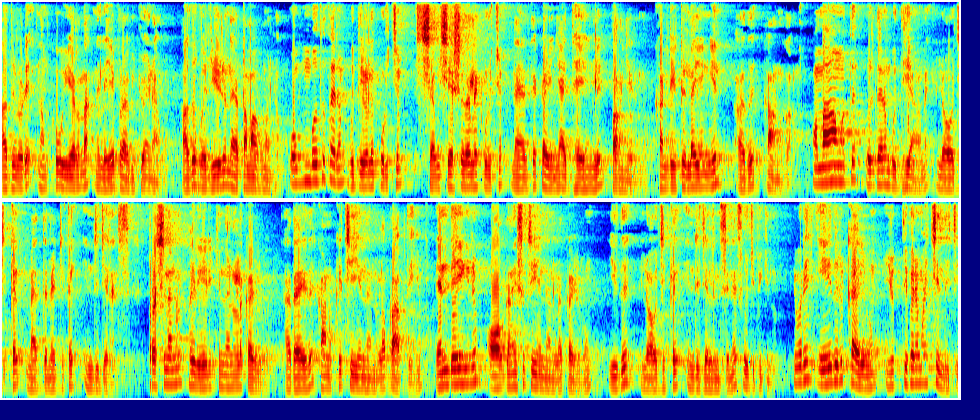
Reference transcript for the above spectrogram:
അതിലൂടെ നമുക്ക് ഉയർന്ന നിലയെ പ്രാപിക്കുവാനാകും. അത് വലിയൊരു നേട്ടമാകുമല്ലോ. ഒമ്പത് തരം ബുദ്ധികളെക്കുറിച്ചും സവിശേഷതകളെക്കുറിച്ചും നേരത്തെ കഴിഞ്ഞ അധ്യായങ്ങളിൽ പറഞ്ഞിരുന്നു. കണ്ടിട്ടില്ല എങ്കിൽ അത് കാണുക. ഒന്നാമത്തെ ഒരു തരം ബുദ്ധിയാണ് ലോജിക്കൽ മാത്തമാറ്റിക്കൽ ഇന്റലിജൻസ് പ്രശ്നങ്ങൾ പരിഹരിക്കുന്നതിനുള്ള കഴിവ് അതായത് കണക്ക് ചെയ്യുന്നതിനുള്ള പ്രാപ്തിയും എന്തെങ്കിലും ഓർഗനൈസ് ചെയ്യുന്നതിനുള്ള കഴിവും ഇത് ലോജിക്കൽ ഇന്റലിജൻസിനെ സൂചിപ്പിക്കുന്നു. ഇവിടെ ഏതൊരു കാര്യവും യുക്തിപരമായി ചിന്തിച്ച്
